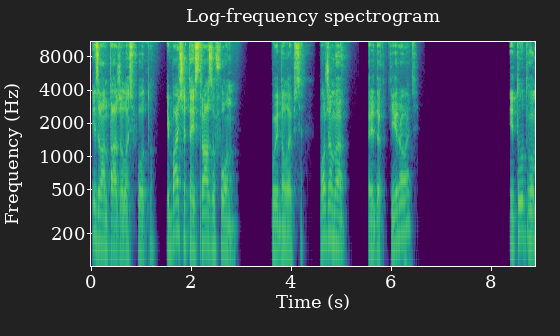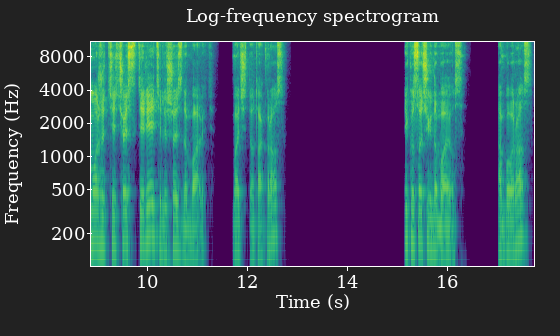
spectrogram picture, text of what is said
І завантажилось фото. І бачите, і зразу фон видалився. Можемо редактувати. І тут ви можете щось стереть или щось додати. Бачите, отак раз. І кусочок додався. Або раз.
